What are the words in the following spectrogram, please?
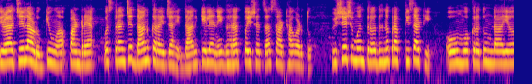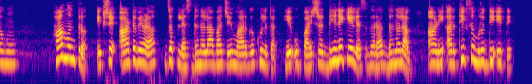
तिळाचे लाडू किंवा पांढऱ्या वस्त्रांचे दान करायचे आहे. दान केल्याने घरात पैशाचा साठा वाढतो. विशेष मंत्र धनप्राप्तीसाठी ओम वक्रतुंडाय हूं. हा मंत्र एकशे आठ वेळा जपल्यास धनलाभाचे मार्ग खुलतात. हे उपाय श्रद्धेने केल्यास घरात धनलाभ आणि आर्थिक समृद्धी येते.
